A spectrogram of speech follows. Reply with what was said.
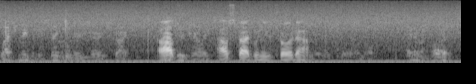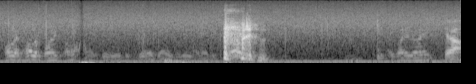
Watch me for the signal there, sir. Start. I'll, You too, Charlie. I'll start when you throw it down. Wait a minute. Hold it. Hold it. Hold it, boys. Hold it. Yeah.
